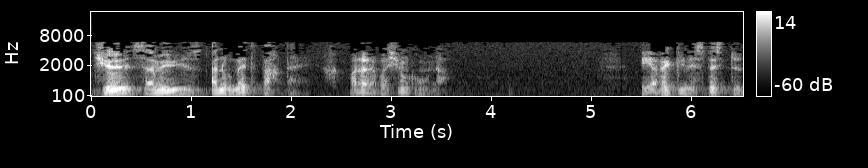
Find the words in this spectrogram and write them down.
Dieu s'amuse à nous mettre par terre. Voilà l'impression qu'on a. Et avec une espèce de,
